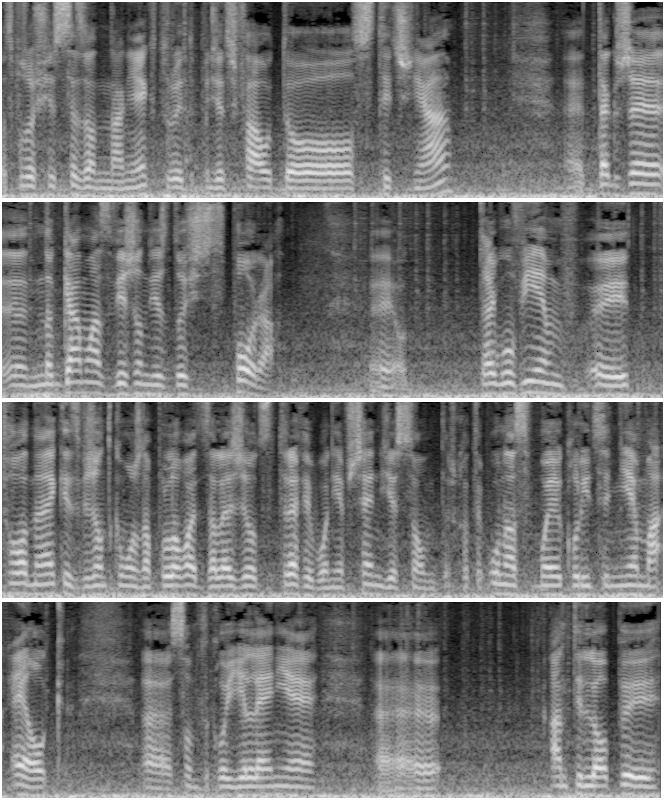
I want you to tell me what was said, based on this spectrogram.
rozpoczął się sezon na nie, który będzie trwał do stycznia. E, także e, no, gama zwierząt jest dość spora. Tak jak mówiłem, to na jakie zwierzątko można polować zależy od strefy, bo nie wszędzie są. Na przykład u nas w mojej okolicy nie ma elk, są tylko jelenie, antylopy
